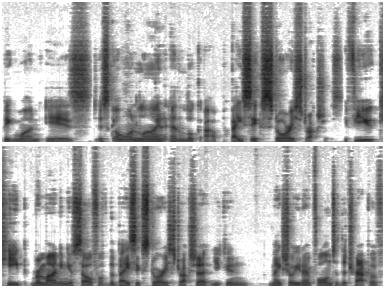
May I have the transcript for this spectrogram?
big one is just go online and look up basic story structures. If you keep reminding yourself of the basic story structure, you can make sure you don't fall into the trap of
